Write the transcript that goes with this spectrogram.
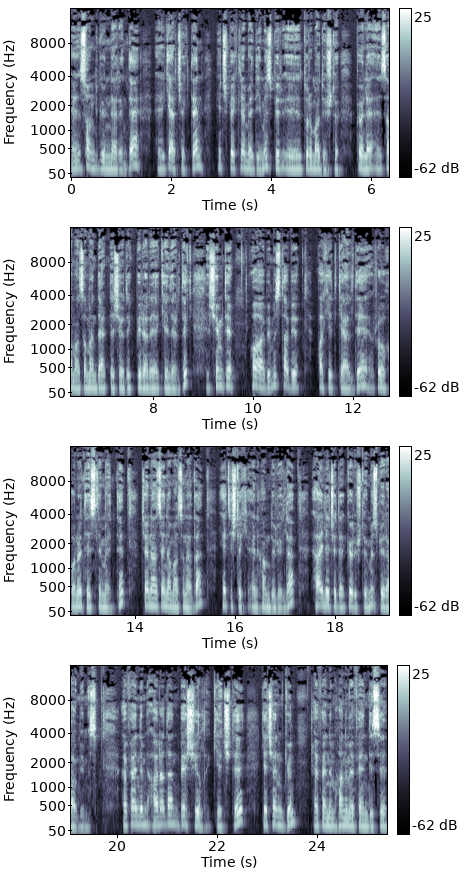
e, son günlerinde e, gerçekten hiç beklemediğimiz bir e, duruma düştü. Böyle zaman zaman dertleşirdik, bir araya gelirdik. Şimdi o abimiz tabi vakit geldi, ruhunu teslim etti. Cenaze namazına da yetiştik elhamdülillah. Ailece de görüştüğümüz bir abimiz. Efendim aradan beş yıl geçti. Geçen gün efendim hanımefendisi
